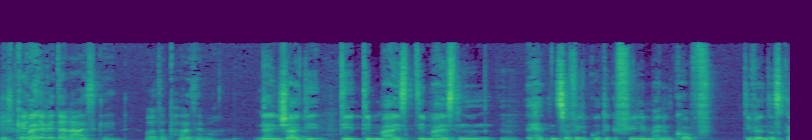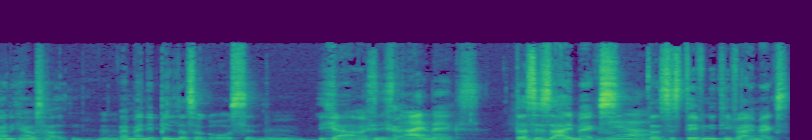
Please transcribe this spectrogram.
Ich könnte Weil- ja wieder rausgehen oder Pause machen. Nein, schau, die, die, die, meist, die meisten hätten so viele gute Gefühle in meinem Kopf, die würden das gar nicht aushalten, weil meine Bilder so groß sind. Ja, Mhm. Das ist ja. IMAX. Das ist IMAX. Ja. Das ist definitiv IMAX.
